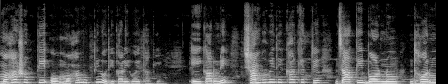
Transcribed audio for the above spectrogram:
মহাশক্তি ও মহামুক্তির অধিকারী হয়ে থাকে। এই কারণে সাম্ভবী দীক্ষার ক্ষেত্রে জাতি, বর্ণ, ধর্ম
